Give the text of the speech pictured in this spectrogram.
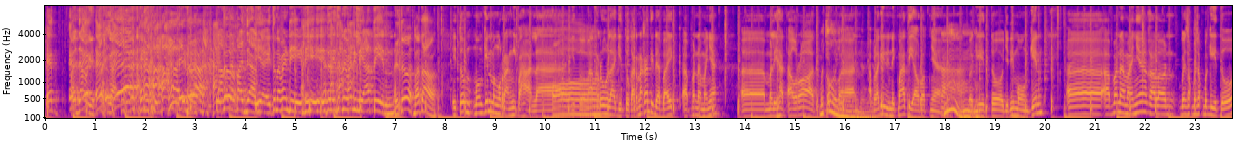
ad Panjang lagi. Enggak. itu itu panjang. Iya, itu namanya di, di itu itu namanya diliatin. Itu batal. Itu mungkin mengurangi pahala Oh. gitu, makruh lah gitu. Karena kan tidak baik apa namanya eh, melihat aurat Betul, gitu iya, kan. iya, iya. Apalagi dinikmati auratnya. Begitu. Jadi mungkin eh apa namanya kalau besok-besok begitu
